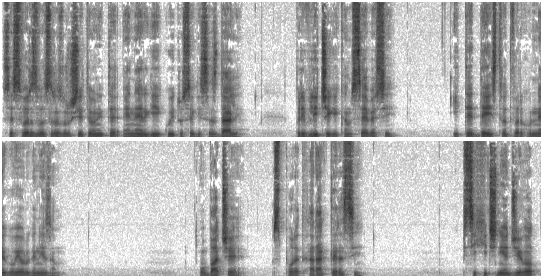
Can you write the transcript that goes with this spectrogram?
се свързва с разрушителните енергии, които са ги създали, привлича ги към себе си и те действат върху неговия организъм. Обаче, според характера си, психичният живот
